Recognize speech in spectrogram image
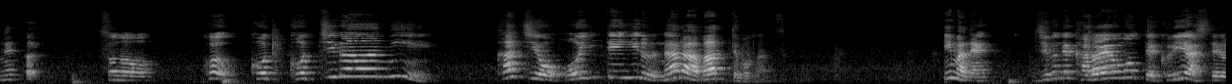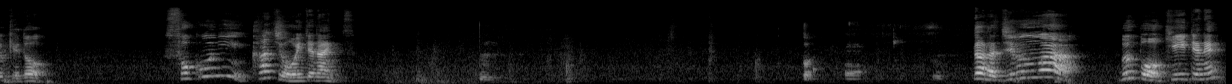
ね、はい。そのこここっち側に価値を置いているならばってことなんです。今ね自分で課題を持ってクリアしてるけどそこに価値を置いてないんです。だから自分は仏法を聞いてね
